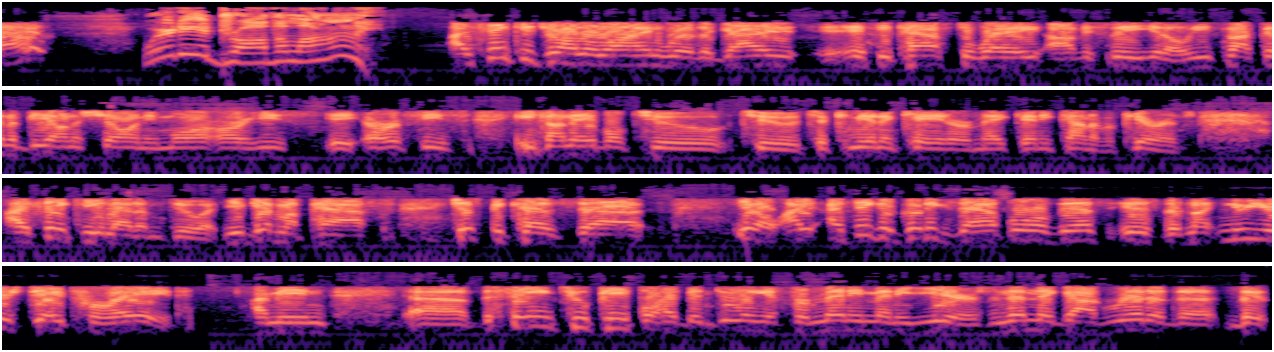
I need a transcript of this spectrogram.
huh? Where do you draw the line? I think you draw the line where the guy, if he passed away, obviously, you know, he's not going to be on the show anymore, or he's, or if he's he's unable to to to communicate or make any kind of appearance. I think you let him do it. You give him a pass, just because, uh, you know, I, I think a good example of this is the New Year's Day parade. I mean, uh, the same two people had been doing it for many, many years, and then they got rid of the, the,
